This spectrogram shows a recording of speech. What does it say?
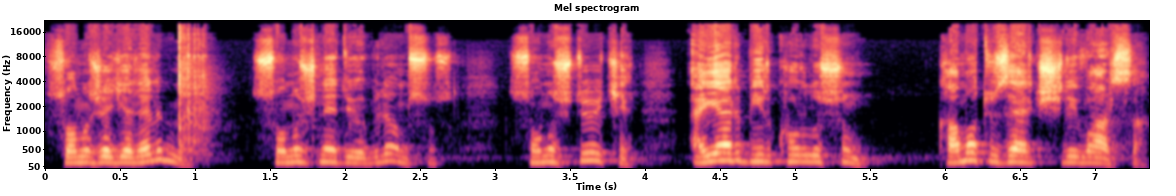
sonuca gelelim mi? Sonuç ne diyor biliyor musunuz? Sonuç diyor ki eğer bir kuruluşun kamu tüzel kişiliği varsa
